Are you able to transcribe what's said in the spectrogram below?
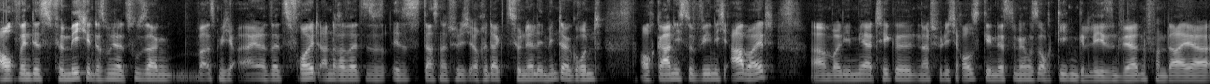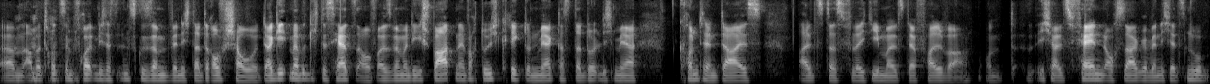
Auch wenn das für mich, und das muss ich dazu sagen, was mich einerseits freut, andererseits ist, ist das natürlich auch redaktionell im Hintergrund auch gar nicht so wenig Arbeit, ähm, weil je mehr Artikel natürlich rausgehen, desto mehr muss auch gegengelesen werden. Von daher, ähm, aber trotzdem freut mich das insgesamt, wenn ich da drauf schaue. Da geht mir wirklich das Herz auf. Also wenn man die Sparten einfach durchklickt und merkt, dass da deutlich mehr Content da ist, als das vielleicht jemals der Fall war. Und ich als Fan auch sage, wenn ich jetzt nur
